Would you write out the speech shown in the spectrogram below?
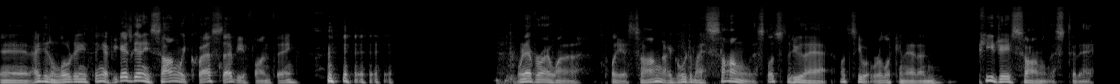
and I didn't load anything up. You guys got any song requests? That'd be a fun thing. Whenever I want to play a song, I go to my song list. Let's do that. Let's see what we're looking at on PJ song list today.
